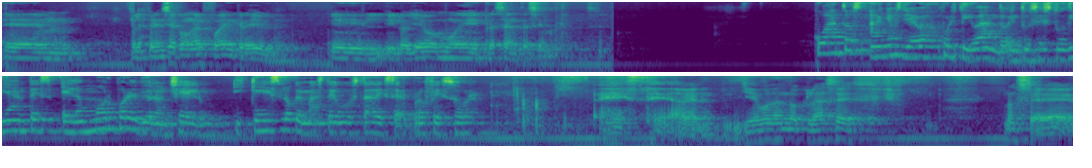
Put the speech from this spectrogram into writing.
Eh, la experiencia con él fue increíble y, lo llevo muy presente siempre. ¿Cuántos años llevas cultivando en tus estudiantes el amor por el violonchelo y qué es lo que más te gusta de ser profesor? Este, a ver, llevo dando clases, no sé,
